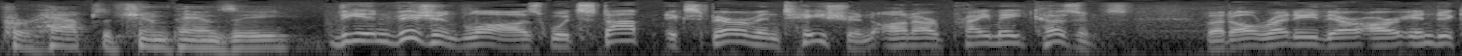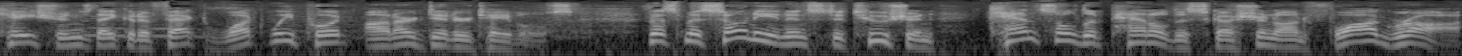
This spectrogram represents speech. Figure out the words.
perhaps a chimpanzee. The envisioned laws would stop experimentation on our primate cousins. But already there are indications they could affect what we put on our dinner tables. The Smithsonian Institution canceled a panel discussion on foie gras,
